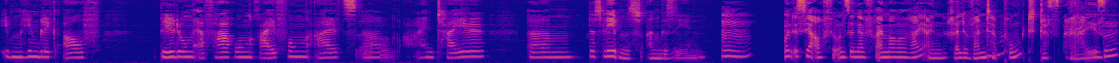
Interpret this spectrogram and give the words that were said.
im Hinblick auf Bildung, Erfahrung, Reifung als äh, ein Teil ähm, des Lebens angesehen. Mhm. Und ist ja auch für uns in der Freimaurerei ein relevanter mhm. Punkt, das Reisen.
